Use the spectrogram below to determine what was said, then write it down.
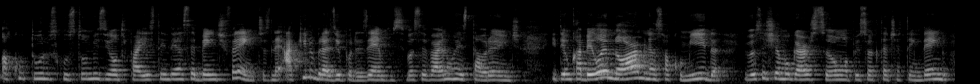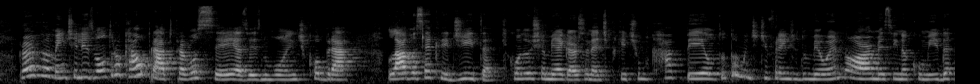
a cultura, os costumes em outro país tendem a ser bem diferentes, né? Aqui no Brasil, por exemplo, se você vai num restaurante e tem um cabelo enorme na sua comida e você chama o garçom, a pessoa que tá te atendendo, provavelmente eles vão trocar o prato pra você, às vezes não vão nem te cobrar. Lá você acredita que quando eu chamei a garçonete porque tinha um cabelo totalmente diferente do meu, enorme assim na comida,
